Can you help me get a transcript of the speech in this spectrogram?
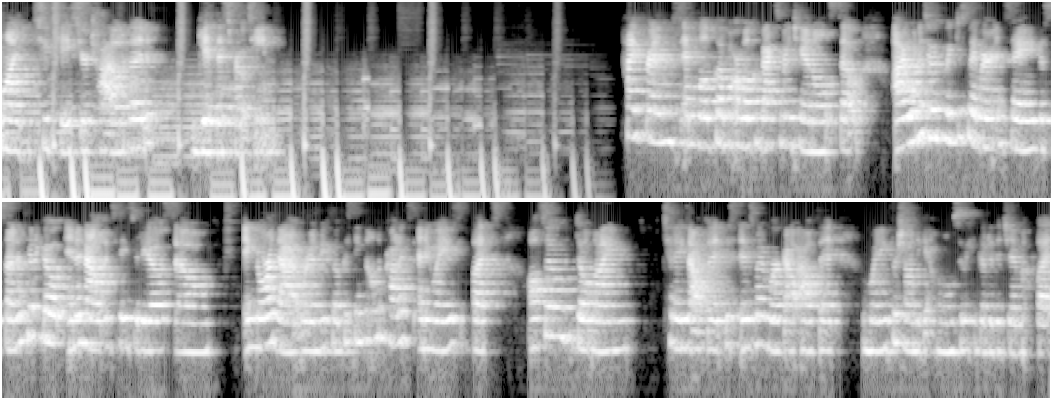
want to taste your childhood, get this protein. Hi friends and welcome or welcome back to my channel. So I want to do a quick disclaimer and say the sun is going to go in and out in today's video, so ignore that. We're going to be focusing on the products anyways, but also don't mind today's outfit. This is my workout outfit. I'm waiting for Sean to get home so we can go to the gym, but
